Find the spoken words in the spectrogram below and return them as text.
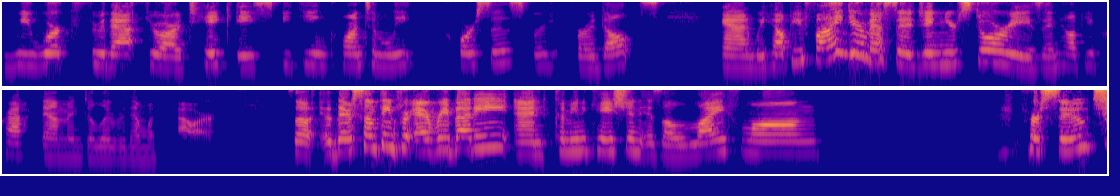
We work through that through our Take a Speaking Quantum Leap courses for, for adults. And we help you find your message and your stories and help you craft them and deliver them with power. So there's something for everybody, and communication is a lifelong pursuit.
